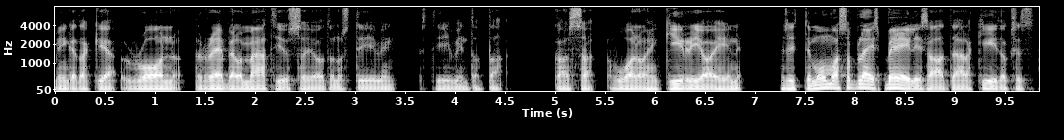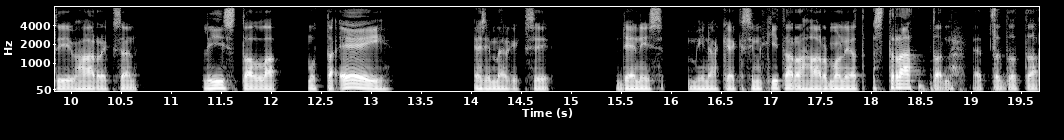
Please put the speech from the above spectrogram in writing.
minkä takia Ron Rebel Matthews on joutunut Steven, Steven tota, kanssa huonoihin kirjoihin. Ja sitten muun muassa Blaze Bailey saa täällä kiitokset Steve Harriksen listalla, mutta ei esimerkiksi Dennis minä keksin kitaraharmoniat Stratton, että tota,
